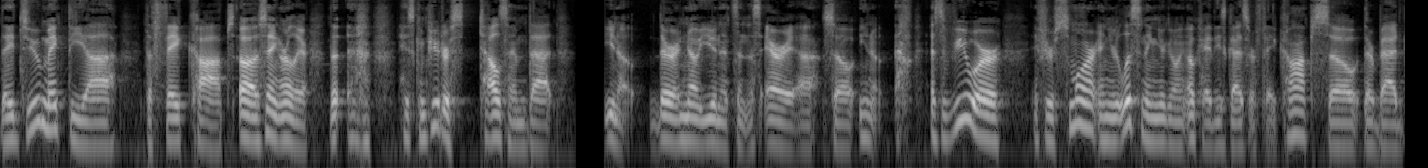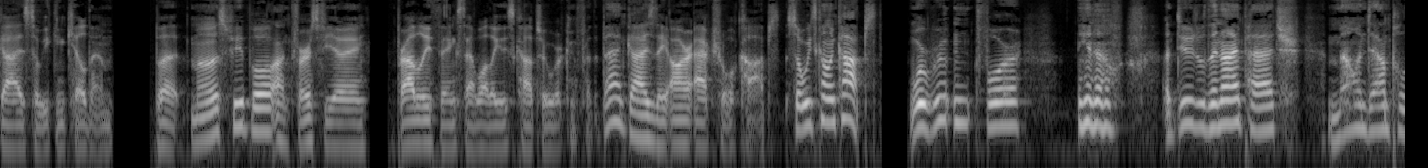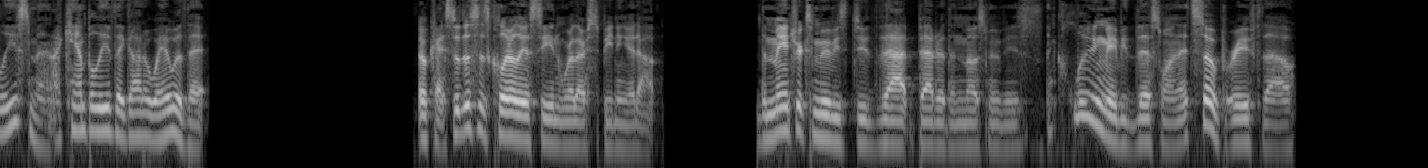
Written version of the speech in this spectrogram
They do make the uh, the fake cops. Oh, I was saying earlier that his computer tells him that you know there are no units in this area. So you know, as a viewer, if you're smart and you're listening, you're going, okay, these guys are fake cops, so they're bad guys, so we can kill them. But most people on first viewing probably thinks that while these cops are working for the bad guys, they are actual cops. So he's calling cops. We're rooting for, you know, a dude with an eye patch mowing down policemen. I can't believe they got away with it. Okay, so this is clearly a scene where they're speeding it up. The Matrix movies do that better than most movies, including maybe this one. It's so brief, though.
